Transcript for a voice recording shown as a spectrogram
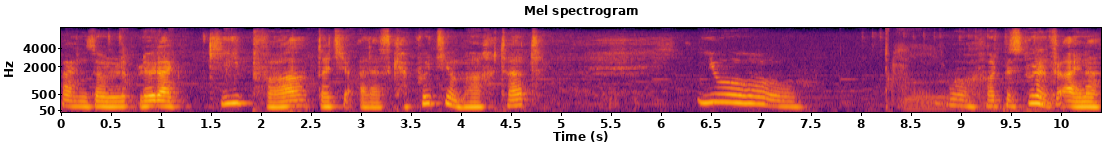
Ein so blöder Keeper, der hier alles kaputt gemacht hat. Jo. Oh, was bist du denn für einer?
